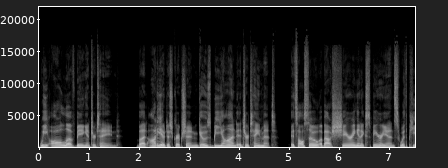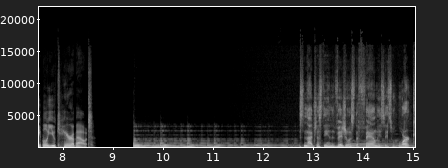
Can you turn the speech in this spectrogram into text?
we all love being entertained, but audio description goes beyond entertainment. It's also about sharing an experience with people you care about. It's not just the individual, it's the families, it's work.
